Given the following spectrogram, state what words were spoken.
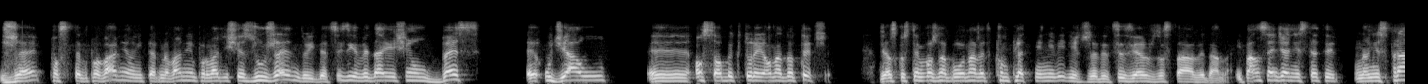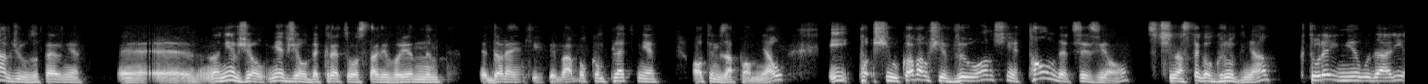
że postępowanie o internowanie prowadzi się z urzędu i decyzję wydaje się bez e, udziału e, osoby, której ona dotyczy. W związku z tym można było nawet kompletnie nie wiedzieć, że decyzja już została wydana. I pan sędzia niestety no, nie sprawdził zupełnie, no, nie, wziął, nie wziął dekretu o stanie wojennym do ręki chyba, bo kompletnie o tym zapomniał i posiłkował się wyłącznie tą decyzją z 13 grudnia, której nie, udali,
